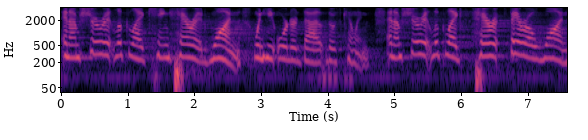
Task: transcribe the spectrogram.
and I'm sure it looked like King Herod won when he ordered that, those killings. And I'm sure it looked like Herod, Pharaoh won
